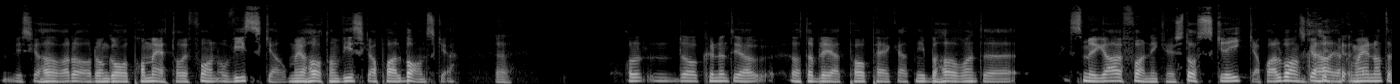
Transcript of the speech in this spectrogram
vi ska höra då. Och de går ett par meter ifrån och viskar. Men jag har hört dem viskar på albanska. Ja. Och då kunde inte jag låta bli att påpeka att ni behöver inte smyga härifrån. Ni kan ju stå och skrika på albanska här. Jag kommer ändå inte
